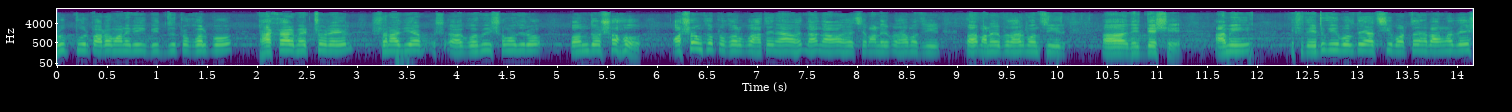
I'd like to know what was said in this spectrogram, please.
রূপপুর পারমাণবিক বিদ্যুৎ প্রকল্প, ঢাকার মেট্রো রেল, সোনাদিয়া গভীর সমুদ্র বন্দর সহ অসংখ্য প্রকল্প হাতে নেওয়া হয়েছে মাননীয় প্রধানমন্ত্রীর মাননীয় প্রধানমন্ত্রীর নির্দেশে। আমি শুধু এটুকুই বলতে যাচ্ছি, বর্তমানে বাংলাদেশ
